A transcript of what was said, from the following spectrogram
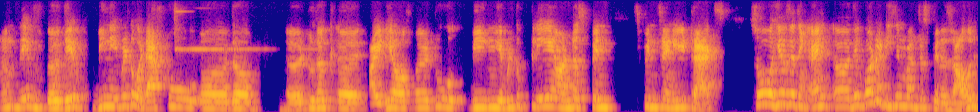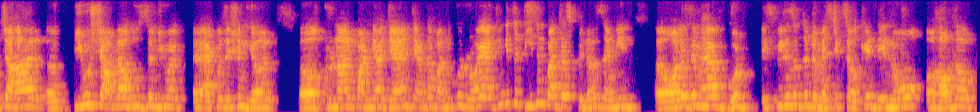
and they've uh, they've been able to adapt to uh, the to the idea of to being able to play under spin spin friendly tracks. So here's the thing, and they've got a decent bunch of spinners. Rahul Chahar, uh, Piyush Chawla, who's the new acquisition here, uh, Krunal Pandya, Jayant Yadav, Anukul Roy. I think it's a decent bunch of spinners. I mean, uh, all of them have good experience of the domestic circuit. They know uh, how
